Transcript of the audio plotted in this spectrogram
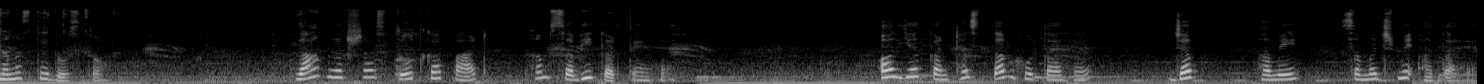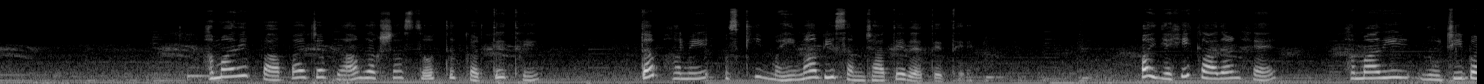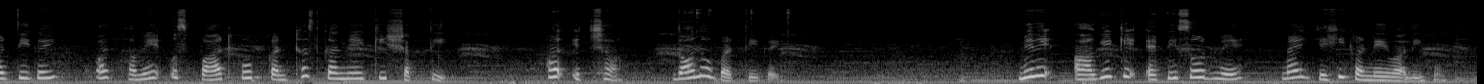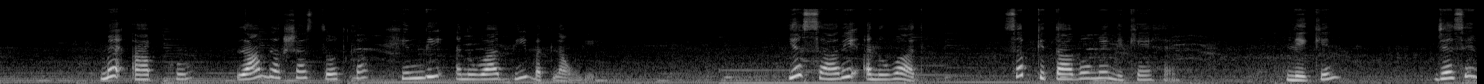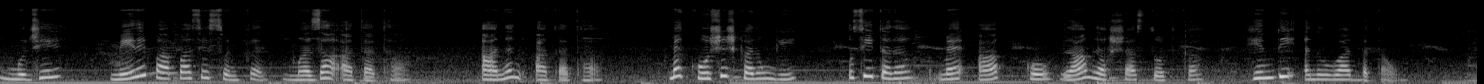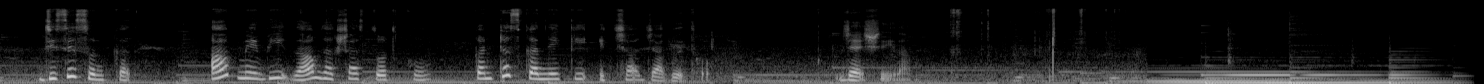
नमस्ते दोस्तों। राम रक्षा स्तोत्र का पाठ हम सभी करते हैं। और यह कंठस्थ तब होता है जब हमें समझ में आता है। हमारे पापा जब राम रक्षा स्तोत्र करते थे, तब हमें उसकी महिमा भी समझाते रहते थे। और यही कारण है हमारी रुचि बढ़ती गई और हमें उस पाठ को कंठस्थ करने की शक्ति और इच्छा दोनों बढ़ती गई। मेरे आगे के एपिसोड में मैं यही करने वाली हूँ। मैं आपको राम रक्षा स्तोत्र का हिंदी अनुवाद भी बतलाऊँगी। यह सारे अनुवाद सब किताबों में लिखे हैं, लेकिन जैसे मुझे मेरे पापा से सुनकर मज़ा आता था आनंद आता था। मैं कोशिश करूँगी उसी तरह मैं आपको राम रक्षा स्तोत्र का हिंदी अनुवाद बताऊँ, जिसे सुनकर आप में भी राम रक्षा स्तोत्र को कंठस्थ करने की इच्छा जागृत हो। जय श्री राम।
